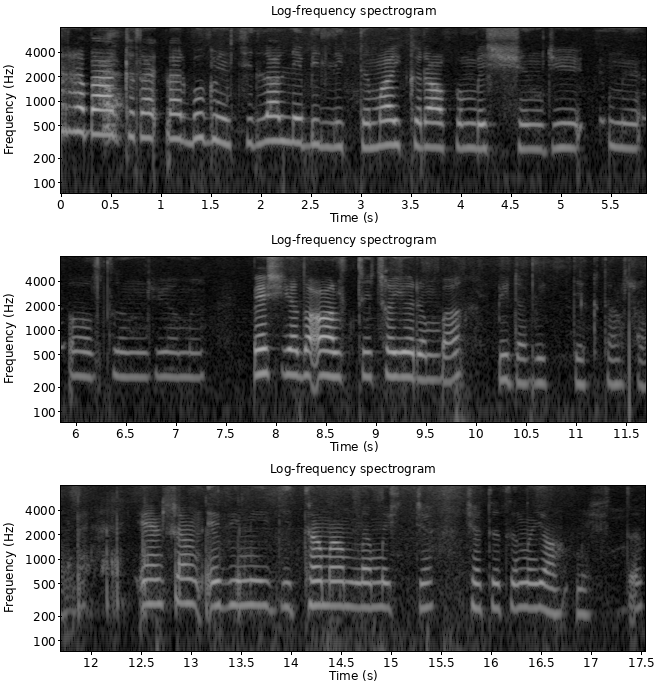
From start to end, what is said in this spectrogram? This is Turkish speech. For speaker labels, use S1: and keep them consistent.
S1: Merhaba arkadaşlar. Bugün sizlerle birlikte Minecraft'ın 5. mi 6. mı 5 ya da 6 sayarım bak. Bir de bittikten sonra. En son evimizi tamamlamıştı. Çatısını yapmıştık.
